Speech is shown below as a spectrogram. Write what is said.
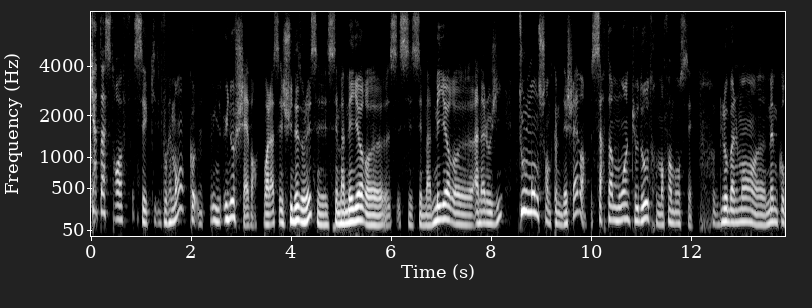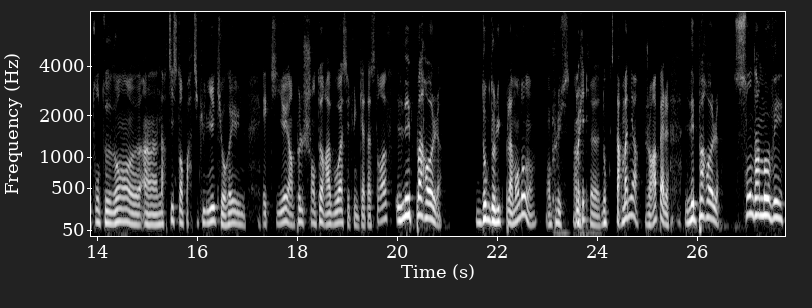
catastrophe. C'est vraiment une, une chèvre. Voilà, je suis désolé, c'est ma meilleure, euh, c'est- ma meilleure euh, analogie. Tout le monde chante comme des chèvres, certains moins que d'autres, mais enfin bon, c'est globalement, euh, même quand on te vend euh, un artiste en particulier qui aurait une et qui est un peu le chanteur à voix, c'est une catastrophe. Les paroles, donc de Luc Plamondon, hein, en plus, hein, Oui. euh, donc Starmania, je rappelle, les paroles sont d'un mauvais,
